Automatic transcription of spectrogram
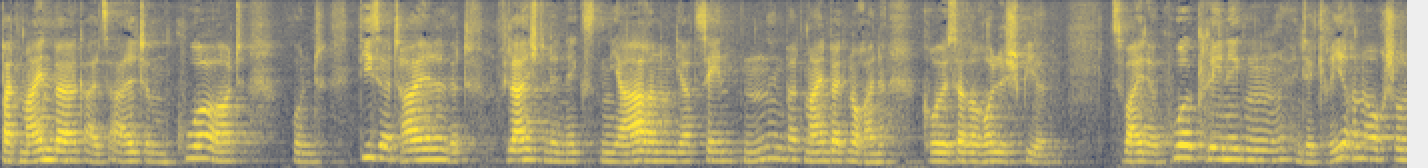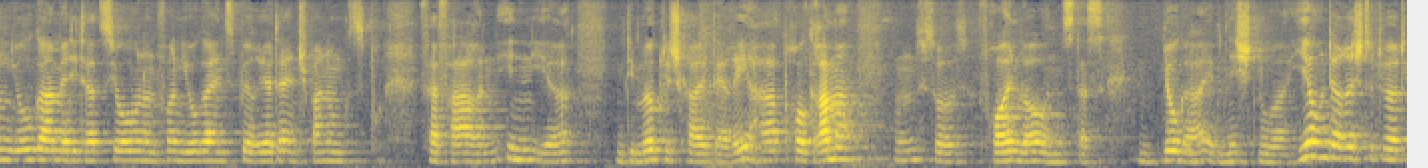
Bad Meinberg als altem Kurort. Und dieser Teil wird vielleicht in den nächsten Jahren und Jahrzehnten in Bad Meinberg noch eine größere Rolle spielen. Zwei der Kurkliniken integrieren auch schon Yoga, Meditation und von Yoga inspirierte Entspannungsverfahren in ihr die Möglichkeit der Reha-Programme. Und so freuen wir uns, dass Yoga eben nicht nur hier unterrichtet wird,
